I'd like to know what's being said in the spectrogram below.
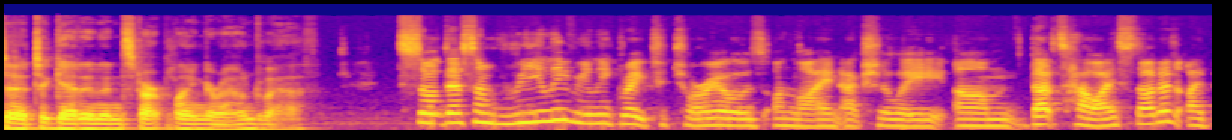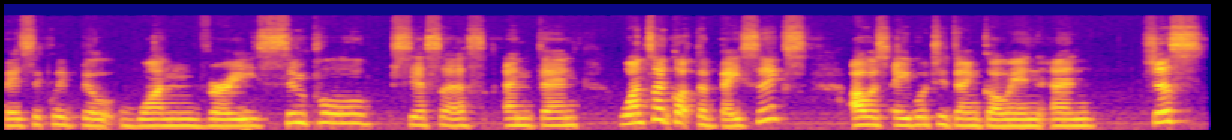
to to get in and start playing around with? So there's some really really great tutorials online. Actually, um, that's how I started. I basically built one very simple CSS, and then once I got the basics, I was able to then go in and just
